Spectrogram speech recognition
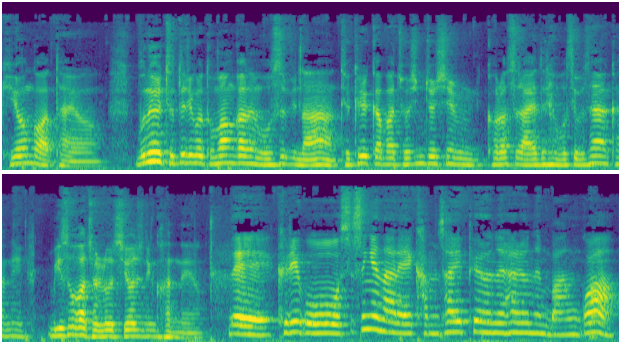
귀여운 것 같아요. 문을 두드리고 도망가는 모습이나 들킬까봐 조심조심 걸었을 아이들의 모습을 생각하니 미소가 절로 지어지는 것 같네요. 네, 그리고 스승의 날에 감사의 표현을 하려는 마음과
